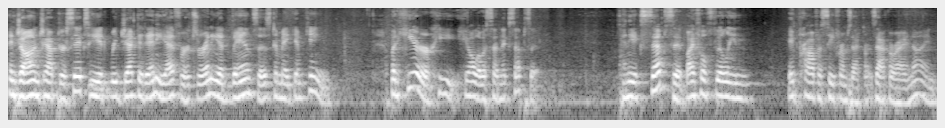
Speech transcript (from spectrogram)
In John chapter 6, he had rejected any efforts or any advances to make him king. But here, he, he all of a sudden accepts it. And he accepts it by fulfilling a prophecy from Zechariah 9,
